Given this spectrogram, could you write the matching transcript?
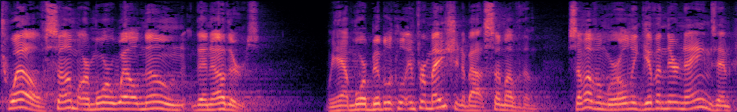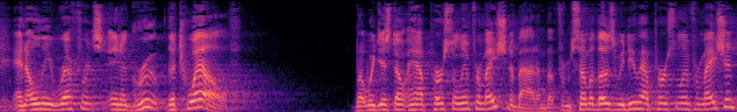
12, some are more well known than others. We have more biblical information about some of them. Some of them were only given their names and, and only referenced in a group, the 12. But we just don't have personal information about them. But from some of those we do have personal information,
